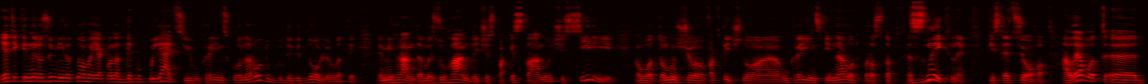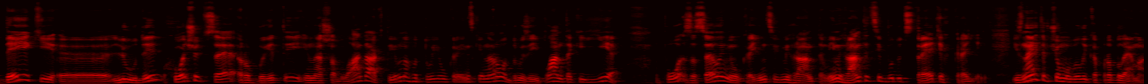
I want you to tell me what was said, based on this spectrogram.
Я тільки не розумію одного, як вона депопуляцію українського народу буде відновлювати мігрантами з Уганди чи з Пакистану чи з Сірії. От тому, що фактично е, український народ просто зникне після цього. Але от е, деякі е, люди хочуть це робити, і наша влада активно готує український народ, друзі. І план такий є по заселенню українців мігрантами. Іммігранти ці будуть з третіх країн. І знаєте, в чому велика проблема?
